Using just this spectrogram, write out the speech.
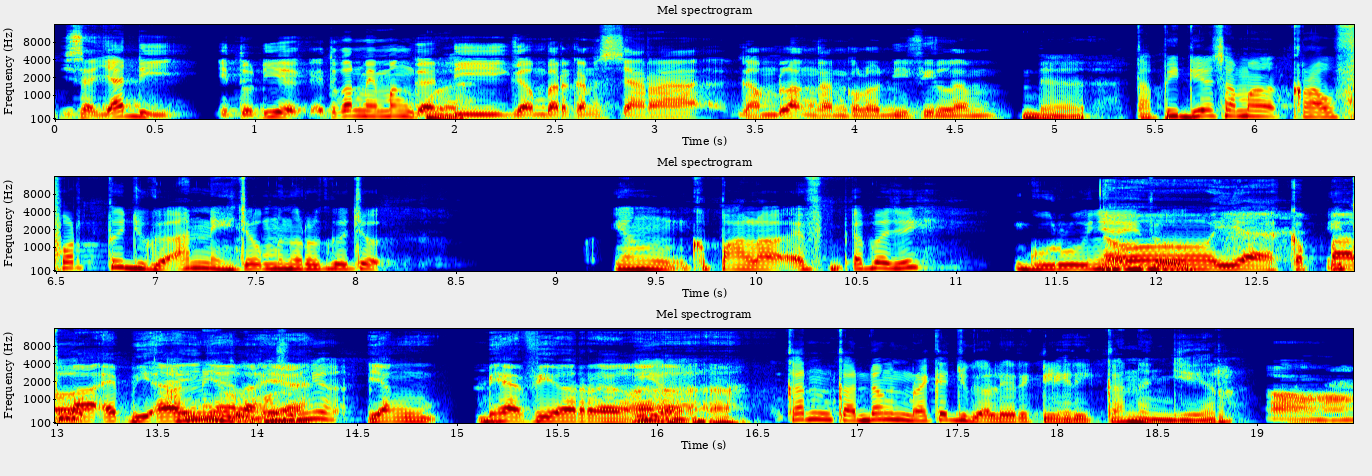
Bisa jadi itu dia. Itu kan memang nggak Wah. digambarkan secara gamblang kan kalau di film. Nah, tapi dia sama Crawford tuh juga aneh, Cok, menurutku, Cok. Yang kepala F, apa sih? Gurunya itu. Oh iya, kepala FBI-nya lah maksudnya ya. Yang behavior eh, Iya. ah, ah. Kan kadang mereka juga lirik-lirikan anjir. Oh.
